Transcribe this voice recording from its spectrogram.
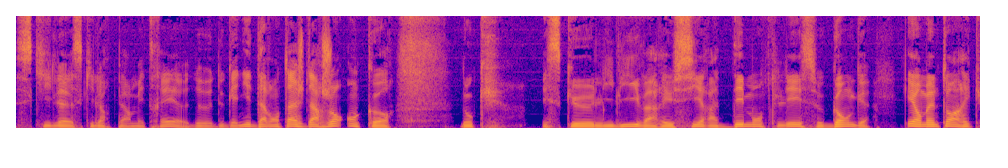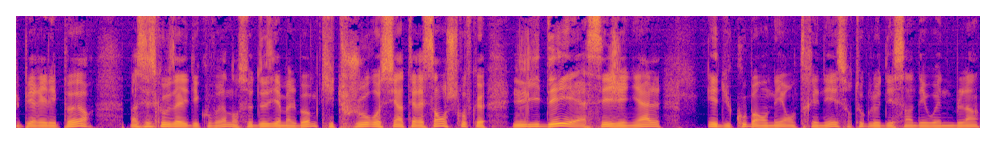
ce qui, leur permettrait euh, de, gagner davantage d'argent encore. Donc, est-ce que Lily va réussir à démanteler ce gang et en même temps à récupérer les peurs? Bah, C'est ce que vous allez découvrir dans ce deuxième album qui est toujours aussi intéressant. Je trouve que l'idée est assez géniale. Et du coup, bah, on est entraîné, surtout que le dessin d'Ewen Blin,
